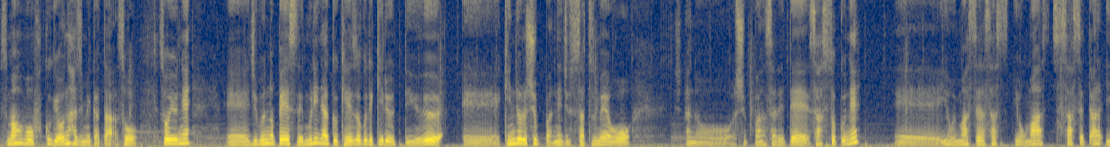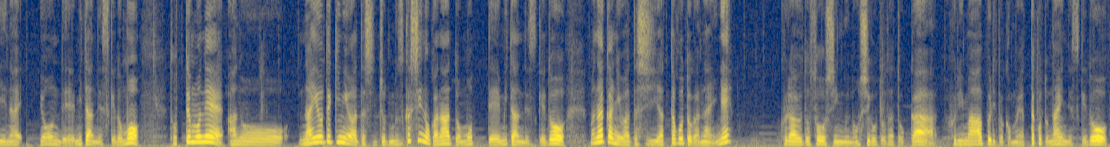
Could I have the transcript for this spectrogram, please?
スマホ副業の始め方。そう。そういうねえー、自分のペースで無理なく継続できるっていう、えー、Kindle 出版ね10冊目を、あのー、出版されて早速ね、えー、読ませさ読まさせて言えない読んでみたんですけどもとってもね、あのー、内容的には私ちょっと難しいのかなと思って見たんですけど、まあ、中には私やったことがないね。クラウドソーシングのお仕事だとかフリマアプリとかもやったことないんですけど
